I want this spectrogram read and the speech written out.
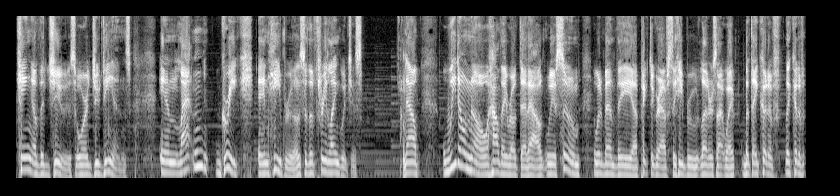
King of the Jews or Judeans. In Latin, Greek, and Hebrew, those are the three languages. Now, we don't know how they wrote that out. We assume it would have been the uh, pictographs, the Hebrew letters that way, but they could have they could have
